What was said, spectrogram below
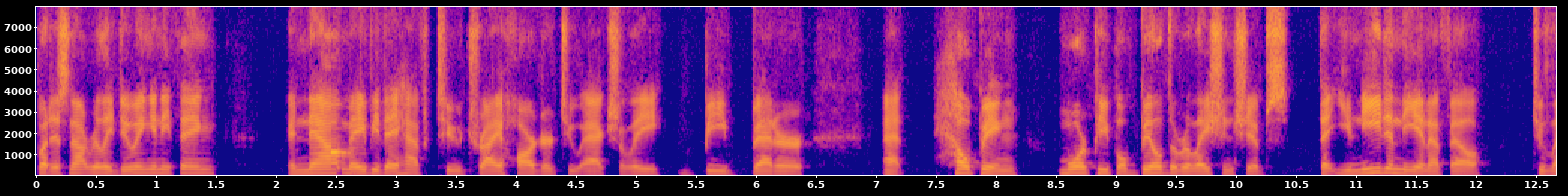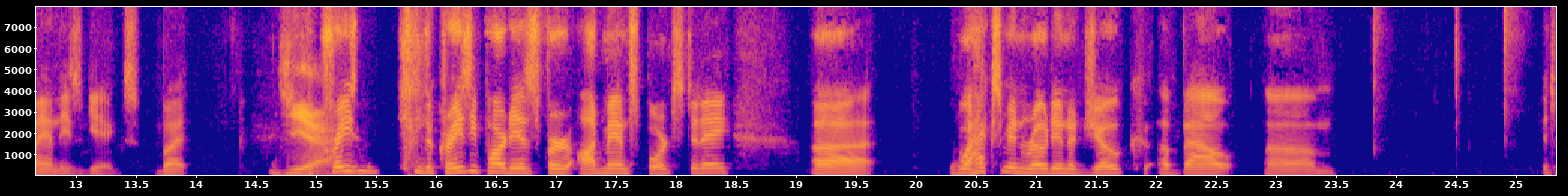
but it's not really doing anything. And now maybe they have to try harder to actually be better at helping more people build the relationships that you need in the NFL to land these gigs. But yeah, the crazy the crazy part is for Odd Man Sports today, uh, Waxman wrote in a joke about um, it's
